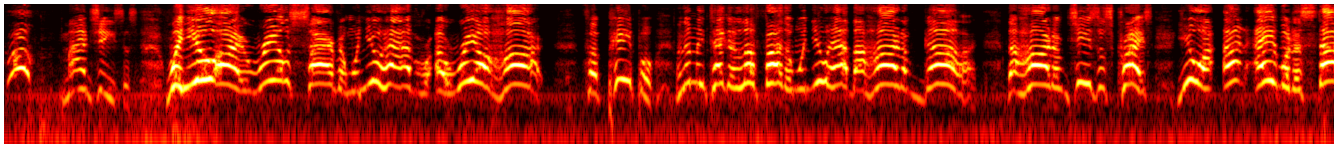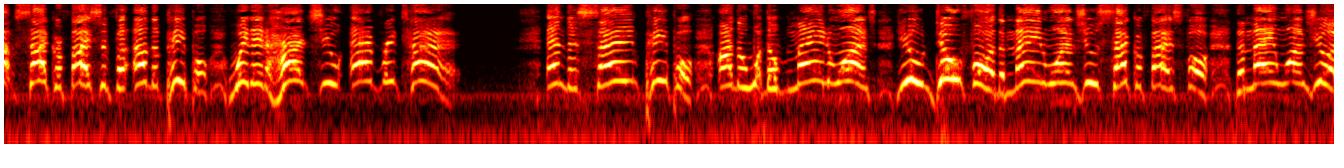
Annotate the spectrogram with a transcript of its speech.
Whew, my Jesus. When you are a real servant, when you have a real heart for people, let me take it a little further, when you have the heart of God, the heart of Jesus Christ, you are unable to stop sacrificing for other people when it hurts you every time. And the same people are the, main ones you do for, the main ones you sacrifice for, the main ones you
